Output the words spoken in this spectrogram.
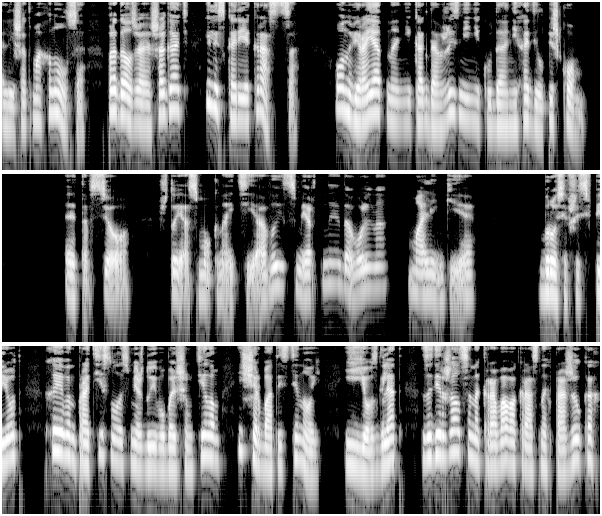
лишь отмахнулся, продолжая шагать или скорее красться. Он, вероятно, никогда в жизни никуда не ходил пешком. «Это все, что я смог найти, а вы, смертные, довольно маленькие». Бросившись вперед, Хейвен протиснулась между его большим телом и щербатой стеной, и ее взгляд задержался на кроваво-красных прожилках,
